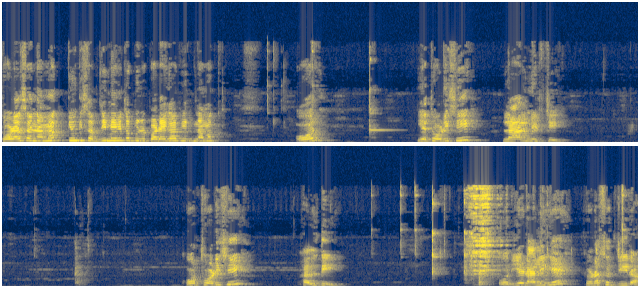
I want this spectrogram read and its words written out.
थोड़ा सा नमक, क्योंकि सब्ज़ी में भी तो फिर पड़ेगा फिर नमक। और यह थोड़ी सी लाल मिर्ची। और थोड़ी सी हल्दी। और ये डालेंगे थोड़ा सा जीरा।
